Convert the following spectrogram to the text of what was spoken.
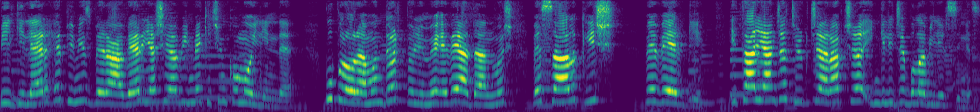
bilgiler hepimiz beraber yaşayabilmek için Komo ilinde. Bu programın dört bölümü eve adanmış ve sağlık iş ve vergi. İtalyanca, Türkçe, Arapça, İngilizce bulabilirsiniz.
